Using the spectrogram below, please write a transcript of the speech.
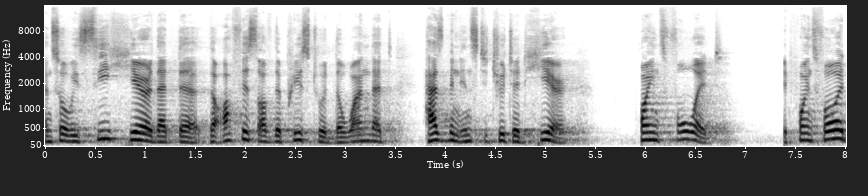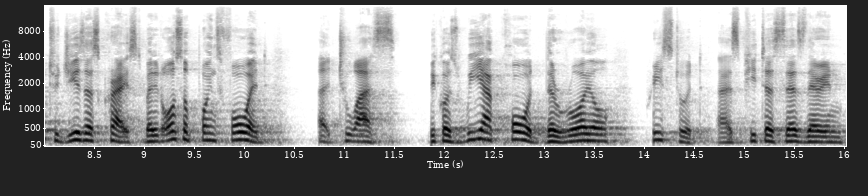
And so we see here that the, the office of the priesthood, the one that has been instituted here, points forward. It points forward to Jesus Christ, but it also points forward uh, to us because we are called the royal priesthood. As Peter says there in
